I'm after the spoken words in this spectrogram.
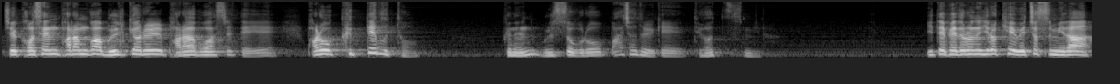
즉 거센 바람과 물결을 바라보았을 때에 바로 그때부터 그는 물속으로 빠져들게 되었습니다. 이때 베드로는 이렇게 외쳤습니다.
